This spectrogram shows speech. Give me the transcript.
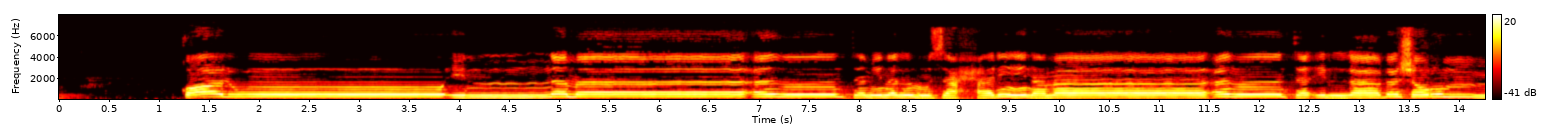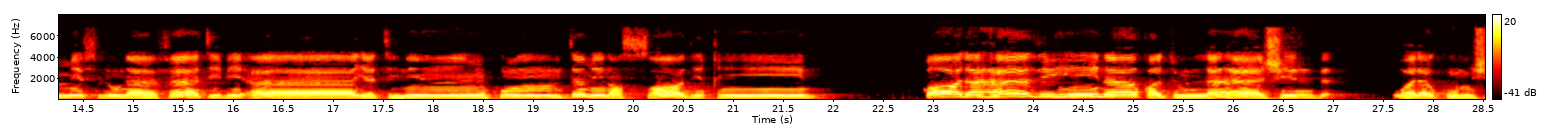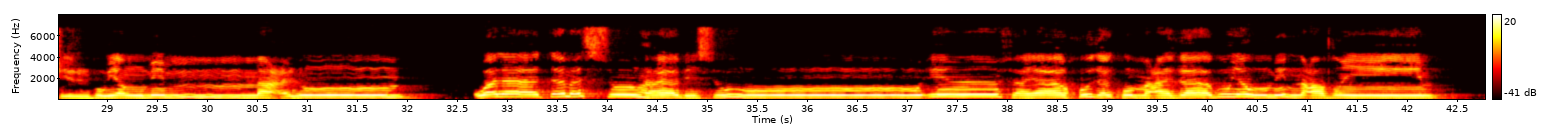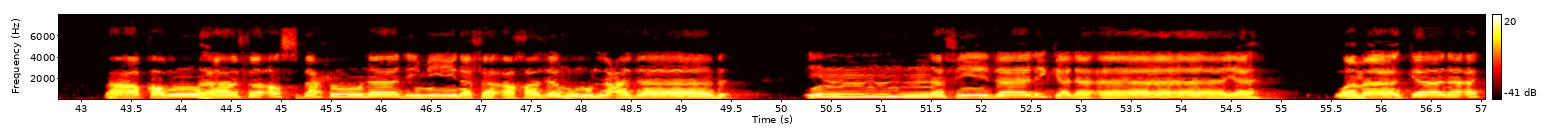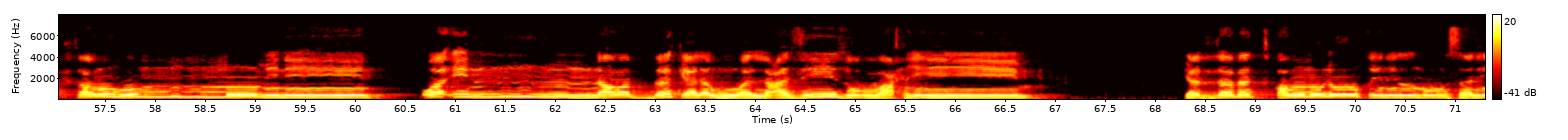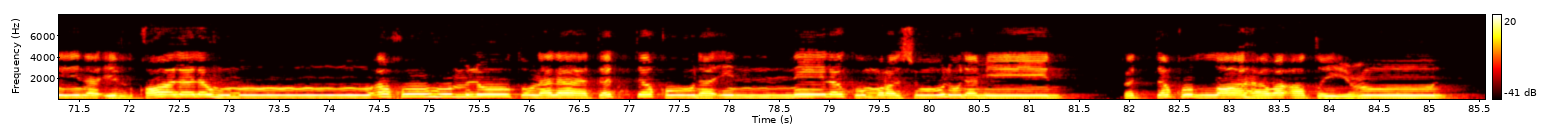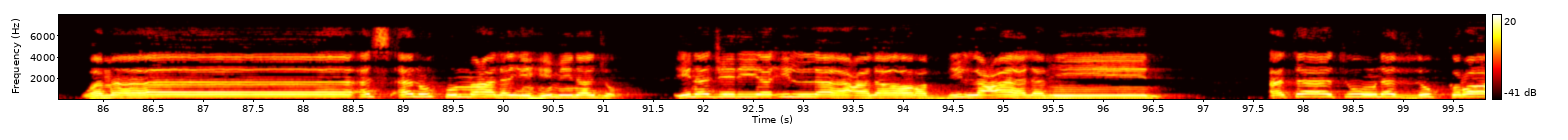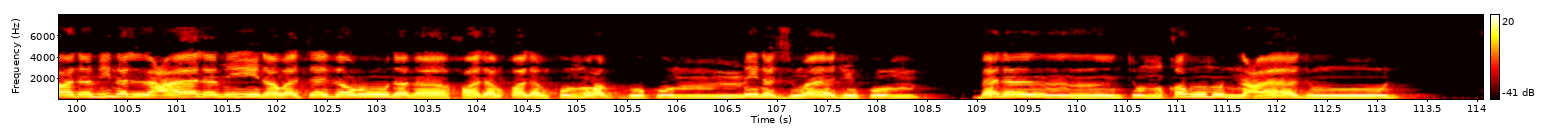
قالوا إنما أنت من المسحرين ما أنت إلا بشر مثلنا فات بآية إن كنت من الصادقين. قال هذه ناقة لها شرب. ولكم شرب يوم معلوم ولا تمسوها بسوء فياخذكم عذاب يوم عظيم فعقروها فأصبحوا نادمين فأخذهم العذاب إن في ذلك لآية وما كان أكثرهم مؤمنين وإن ربك لهو العزيز الرحيم كذبت قوم لوط المرسلين إذ قال لهم أخوهم لوط لا تتقون إني لكم رسول أمين فاتقوا الله وأطيعون وما أسألكم عليه من أجر إن أجري إلا على رب العالمين أتاتون الذكران من العالمين وتذرون ما خلق لكم ربكم من أزواجكم بل أنتم قوم عادون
